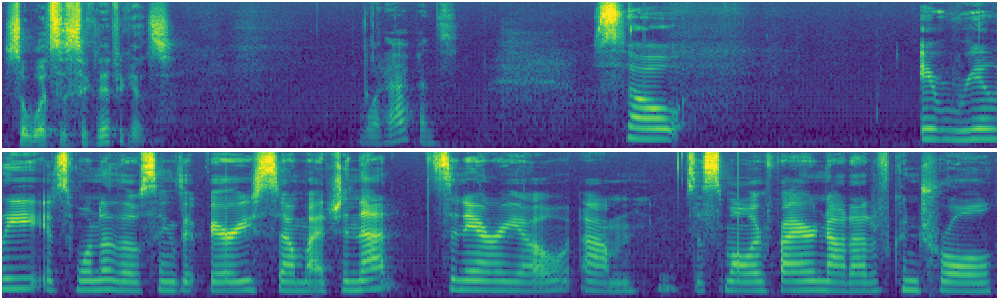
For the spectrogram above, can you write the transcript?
so what's the significance What happens? So it really it's one of those things that varies so much. In that scenario, um, it's a smaller fire, not out of control.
